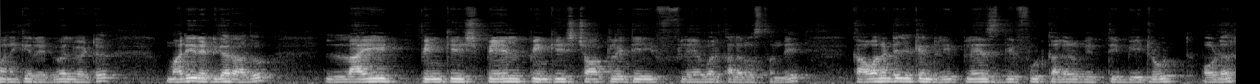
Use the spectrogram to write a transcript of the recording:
మనకి రెడ్ వెల్వెట్ మరీ రెడ్గా రాదు. Light pinkish pale pinkish chocolatey flavour colour వస్తుంది. కావాలంటే you can replace the food colour with the beetroot powder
